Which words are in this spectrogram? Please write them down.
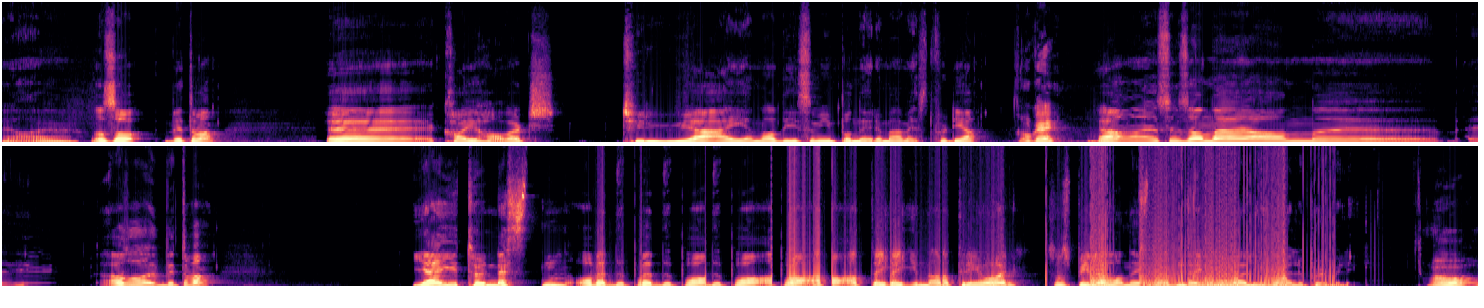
Ja, ja. Og så, vet du hva? Eh, Kai Havertz tror jeg er en av de som imponerer meg mest for tida. Okay. Ja, jeg syns han er han eh, Altså, vet du hva? Jeg tør nesten å vedde på, vedde på, vedde på, på at, at innen tre år så spiller han en av de i La Liga eller Premier League. Oh.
